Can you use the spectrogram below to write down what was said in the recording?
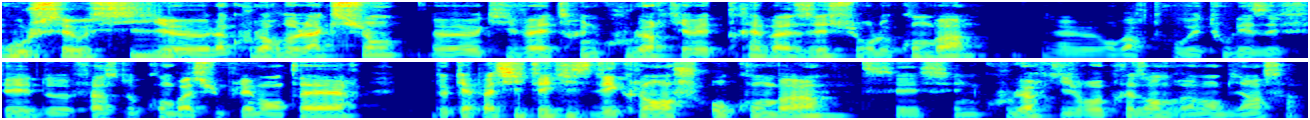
Rouge, c'est aussi euh, la couleur de l'action, euh, qui va être une couleur qui va être très basée sur le combat. on va retrouver tous les effets de phase de combat supplémentaires, de capacités qui se déclenchent au combat. C'est une couleur qui représente vraiment bien ça.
